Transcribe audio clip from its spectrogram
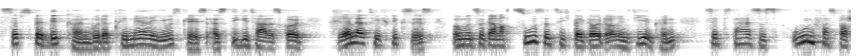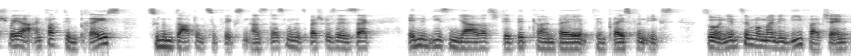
selbst bei Bitcoin, wo der primäre Use Case als digitales Gold relativ fix ist, wo wir uns sogar noch zusätzlich bei Gold orientieren können, selbst da ist es unfassbar schwer, einfach den Preis zu einem Datum zu fixen. Also dass man jetzt beispielsweise sagt, Ende diesen Jahres steht Bitcoin bei dem Preis von X. So, und jetzt sind wir mal in die DeFi-Chain,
